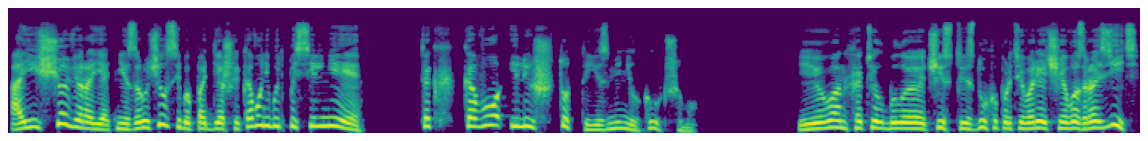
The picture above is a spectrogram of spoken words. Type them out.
А еще, вероятнее, заручился бы поддержкой кого-нибудь посильнее. Так кого или что ты изменил к лучшему? Иван хотел было чисто из духа противоречия возразить,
